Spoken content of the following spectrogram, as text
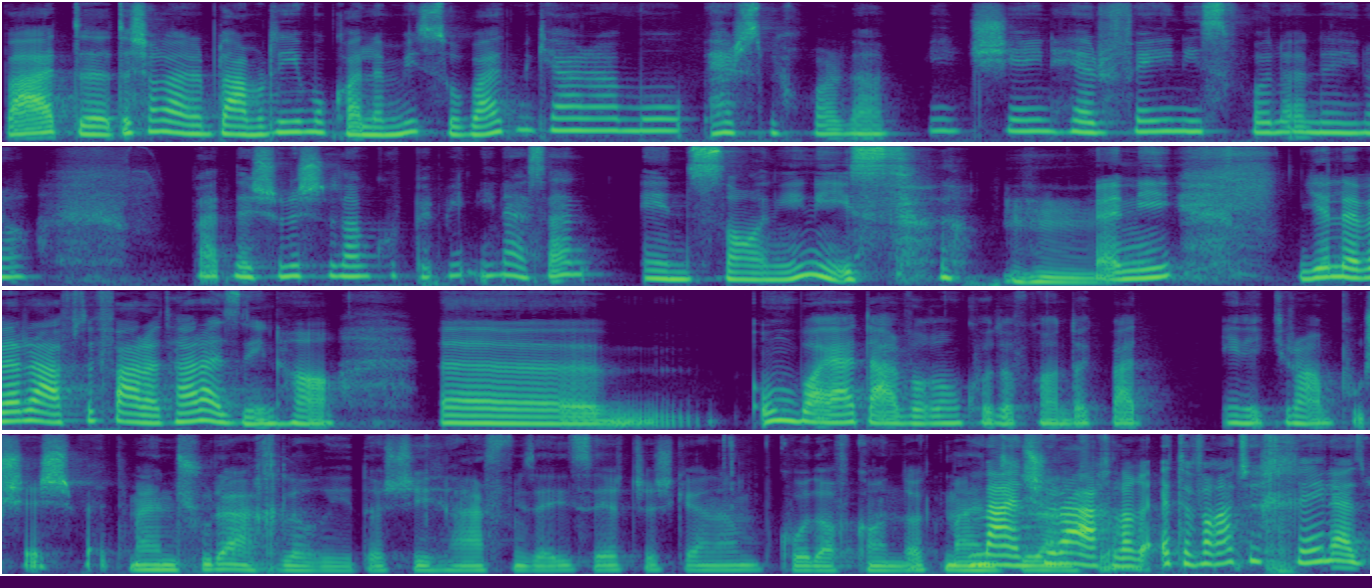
بعد داشتم در مورد یه مکالمه صحبت می‌کردم و هرس میخوردم. این چیه؟ این حرفه ای نیست فلان اینا. بعد نشونش دادم که ببین این اصلا انسانی نیست. یعنی یه لول رفته فراتر از اینها. اون باید در واقع اون code of conduct باید این یکی رو هم پوشش بده. منشور اخلاقی. داشتی حرف می‌زدی search ش کردم. code of conduct منشور, منشور اخلاقی. اتفاقا توی خیلی از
